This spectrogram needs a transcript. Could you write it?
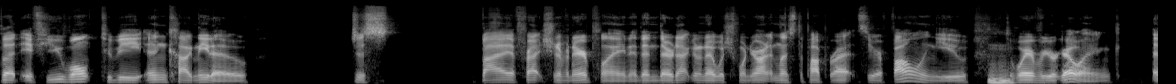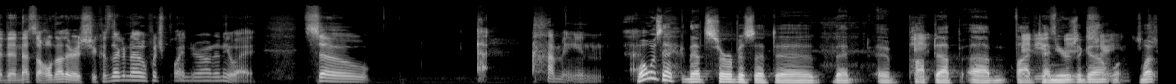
But if you want to be incognito, just buy a fraction of an airplane and then they're not going to know which one you're on unless the paparazzi are following you Mhm. to wherever you're going. And then that's a whole other issue because they're going to know which plane you're on anyway. So, I, I mean, What was that that service that uh, that uh, popped up um, five ten years ago? What?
